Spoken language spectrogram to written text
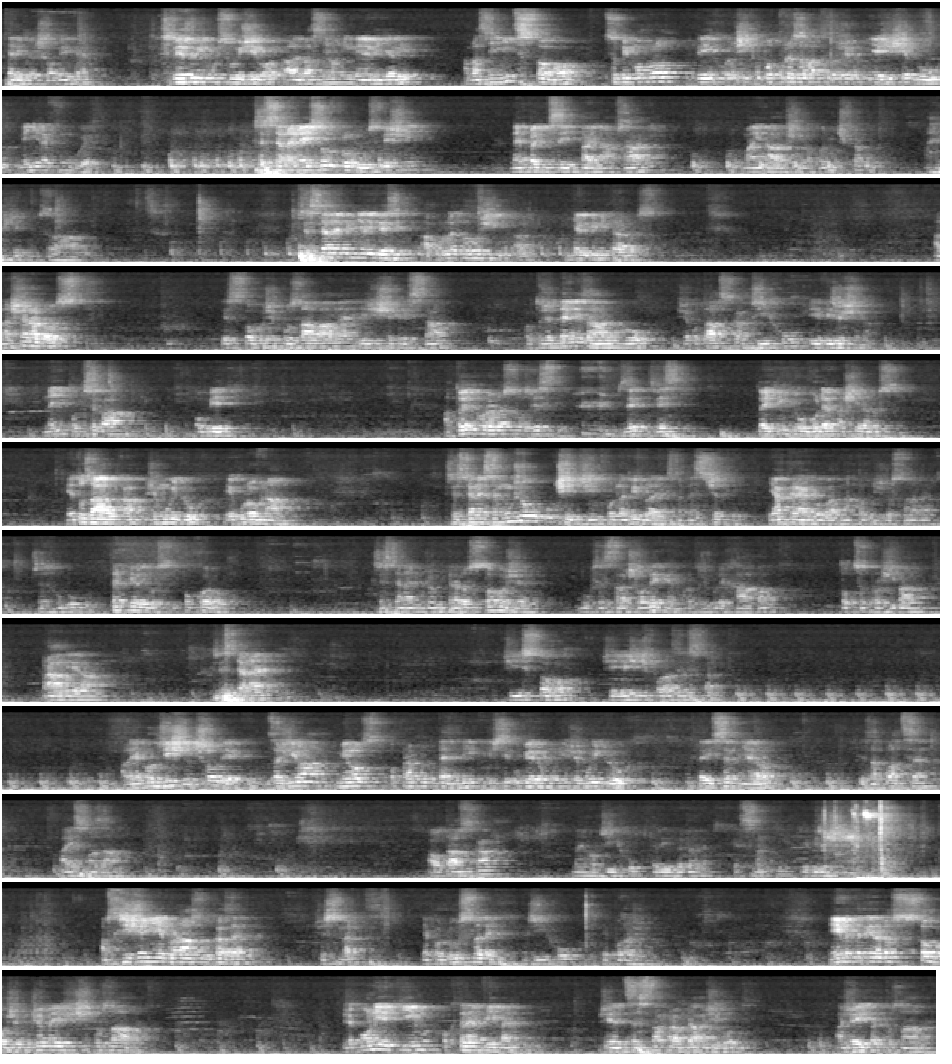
který byl člověkem, svěřují mu svůj život, ale vlastně ho nikdy neviděli a vlastně nic z toho, co by mohlo v jejich očích potvrzovat to, že Ježíš je Bůh, nyní nefunguje. Křesťané nejsou v klubu úspěšní, neplní se jim tajná přání, mají náročného koníčka a ještě k tomu. Křesťané by měli věřit a podle toho žít a měli by mít radost. A naše radost je z toho, že poznáváme Ježíše Krista, protože ten je zárukou, že otázka hříchu je vyřešena. Není potřeba oběti. A to je to radostnou zvěstí. zvěstí. To je tím důvodem naší radosti. Je to záruka, že můj duch je urovnán. Křesťané se můžou učit žít podle Bible, jak jsme dnes četli. Jak reagovat na to, když dostaneme přes hubu trpělivostí, pokorou. Křesťané můžou mít radost z toho, že Bůh se stal člověkem, protože bude chápat to, co prožívám právě já. Křesťané žijí z toho, že Ježíš porazil smrt. Ale jako hříšný člověk zažívám milost opravdu tehdy, když si uvědomuji, že můj dluh, který jsem měl, je zaplacen a je smazán. A otázka mého hříchu, který vede ke smrti, je vyřešená. A vzkříšení je pro nás důkazem, že smrt jako důsledek hříchu je poražena. Mějme tedy radost z toho, že můžeme Ježíši poznávat. Že On je tím, o kterém víme, že je cesta, pravda a život a že ji takto známe.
